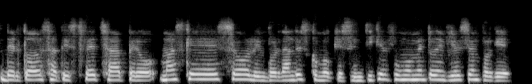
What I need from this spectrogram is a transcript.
del todo satisfecha, pero más que eso, lo importante es como que sentí que fue un momento de inflexión porque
